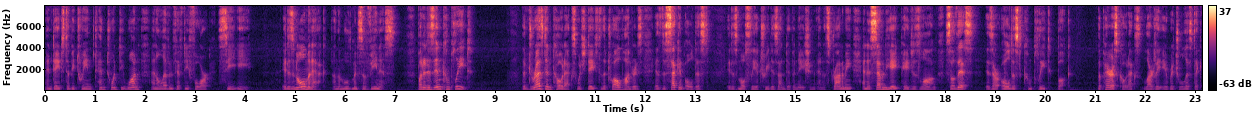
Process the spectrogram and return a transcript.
and dates to between 1021 and 1154 CE. It is an almanac on the movements of Venus, but it is incomplete. The Dresden Codex, which dates to the 1200s, is the second oldest it is mostly a treatise on divination and astronomy and is 78 pages long, so this is our oldest complete book. The Paris Codex, largely a ritualistic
